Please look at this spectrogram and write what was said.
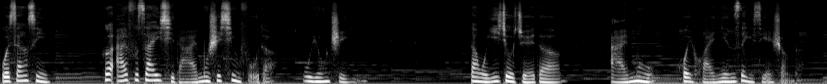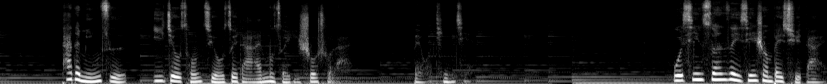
我相信，和 F 在一起的 M 是幸福的，毋庸置疑。但我依旧觉得，M 会怀念 Z 先生的。他的名字依旧从九岁的 M 嘴里说出来。被我听见，我心酸。Z 先生被取代，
